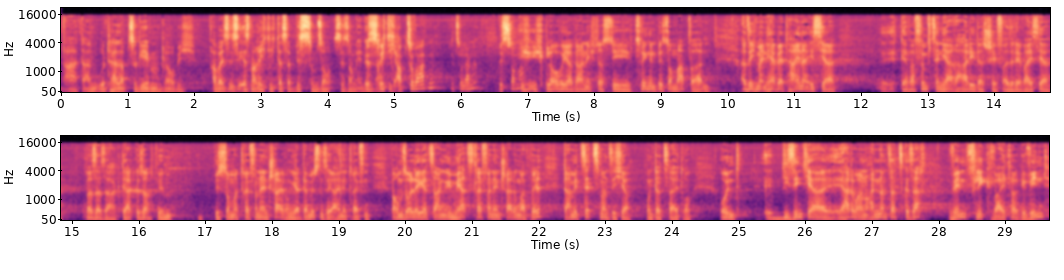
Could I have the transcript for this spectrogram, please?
da ein Urteil abzugeben, glaube ich. Aber es ist erstmal richtig, dass er bis zum so Saisonende. Ist es richtig abzuwarten, jetzt so lange? Bis Sommer? Ich, ich glaube ja gar nicht, dass die zwingend bis Sommer abwarten. Also ich meine, Herbert Heiner ist ja, der war 15 Jahre Adidas-Chef, also der weiß ja, was er sagt. Der hat gesagt, wir bis Sommer treffen wir eine Entscheidung. Ja, da müssen sie eine treffen. Warum soll er jetzt sagen, im März treffen wir eine Entscheidung, im April? Damit setzt man sich ja unter Zeitdruck. Und äh, die sind ja, er hat aber noch einen anderen Satz gesagt, wenn Flick weiter gewinnt,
